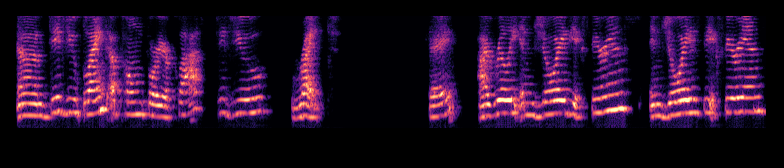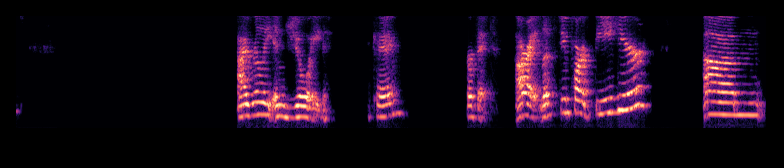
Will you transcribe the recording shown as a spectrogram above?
um, did you blank a poem for your class? Did you write? Okay. I really enjoy the experience, enjoys the experience. I really enjoyed. Okay. Perfect. All right, let's do part B here. Um,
